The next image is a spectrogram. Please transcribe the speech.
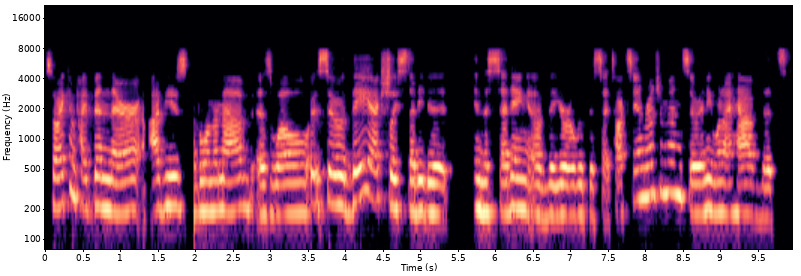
So I can pipe in there. I've used belimumab as well. So they actually studied it in the setting of the Euro-Lupus Cytoxan regimen. So anyone I have that's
